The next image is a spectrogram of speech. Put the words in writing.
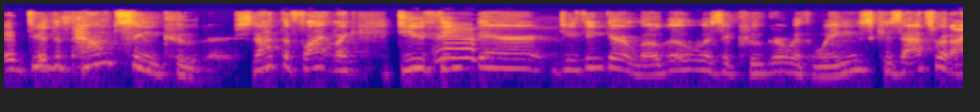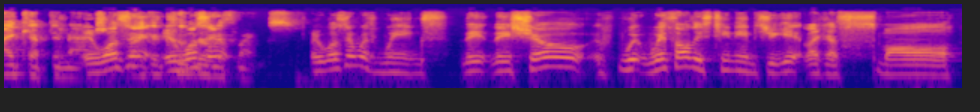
it, Dude, the pouncing cougars, not the flying. Like, do you think Eh. their do you think their logo was a cougar with wings? Because that's what I kept imagining. wasn't- Like a it wasn't- with wings. it wasn't with wings. They they show with, with all these team names, you get like a small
